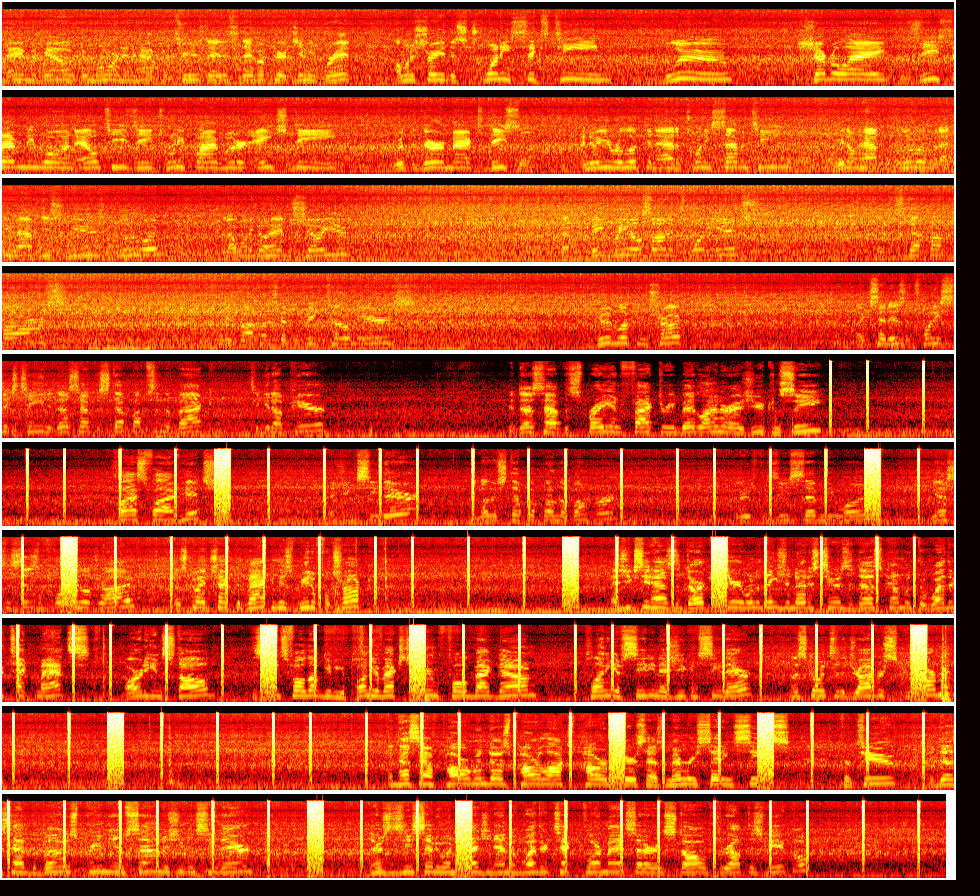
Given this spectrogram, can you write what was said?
Hey Miguel, good morning, happy Tuesday. This is Dave up here at Jimmy Britt. I want to show you this 2016 blue Chevrolet Z71 LTZ 2500 HD with the Duramax diesel. I know you were looking at a 2017. We don't have the blue one, but I do have this used blue one that I want to go ahead and show you. Got the big wheels on it, 20 inch. Got the step up bars. 2500's got the big tow mirrors. Good looking truck. Like I said, it is a 2016. It does have the step ups in the back to get up here. It does have the spray-in factory bed liner as you can see. Class 5 hitch, as you can see there. Another step up on the bumper. There's the Z71. Yes, this is a four-wheel drive. Let's go ahead and check the back of this beautiful truck. As you can see, it has the dark interior. One of the things you'll notice too is it does come with the WeatherTech mats already installed. The seats fold up, give you plenty of extra room, fold back down, plenty of seating as you can see there. Let's go into the driver's compartment. It does have power windows, power locks, power mirrors, has memory setting seats for two. It does have the Bose premium sound as you can see there. There's the Z71 badging and the WeatherTech floor mats that are installed throughout this vehicle.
